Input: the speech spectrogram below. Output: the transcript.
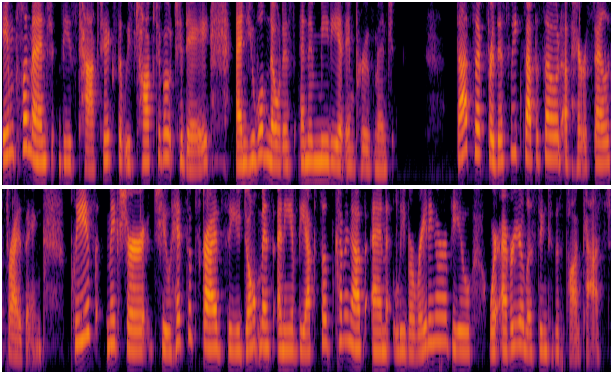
implement these tactics that we've talked about today, and you will notice an immediate improvement that's it for this week's episode of Hairstylist Rising. Please make sure to hit subscribe so you don't miss any of the episodes coming up and leave a rating or review wherever you're listening to this podcast.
